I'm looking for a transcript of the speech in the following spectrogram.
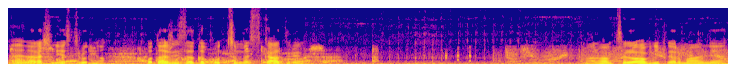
E, na razie nie jest trudno. Podążaj za dowódcą eskadry. Ale mam celownik normalnie.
